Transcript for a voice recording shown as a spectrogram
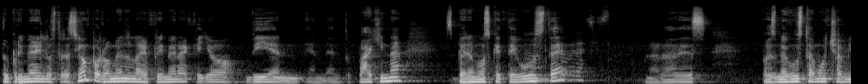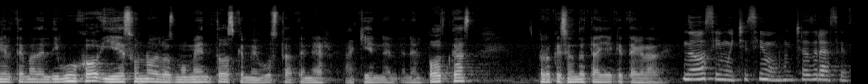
tu primera ilustración, por lo menos la primera que yo vi en, en, tu página. Esperemos que te guste. Muchas gracias. La verdad es, pues me gusta mucho a mí el tema del dibujo y es uno de los momentos que me gusta tener aquí en el, en el podcast. Espero que sea un detalle que te agrade. No, sí, muchísimo. Muchas gracias.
